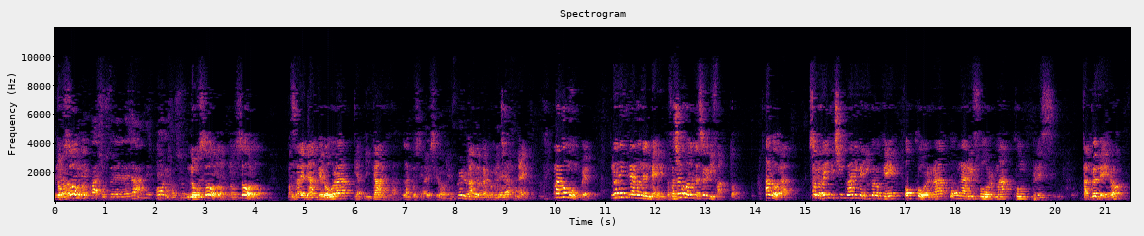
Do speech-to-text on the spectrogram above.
non solo, non solo, non solo, ma sarebbe anche l'ora di applicarla la Costituzione, tanto per cominciare. Ecco. Ma comunque, non entriamo nel merito, facciamo valutazione di fatto. Allora, sono 25 anni che dicono che occorra una riforma complessiva. Tanto è vero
